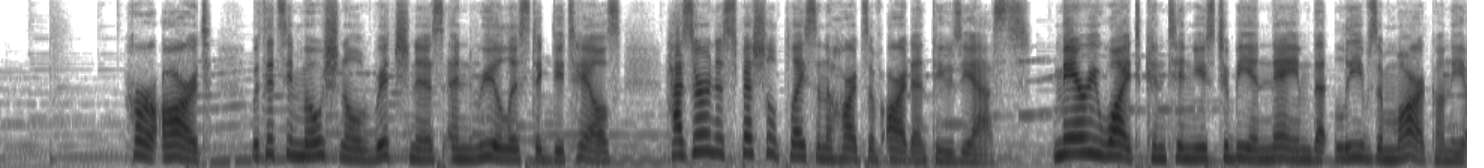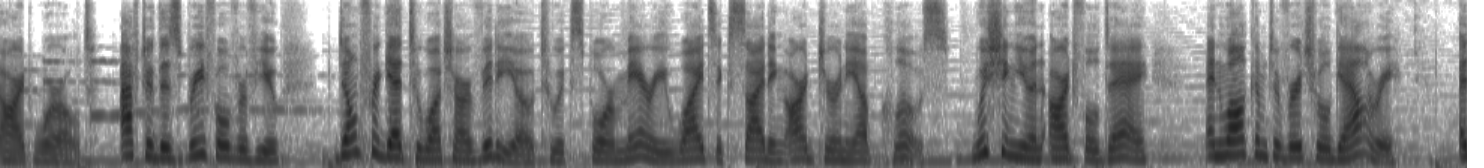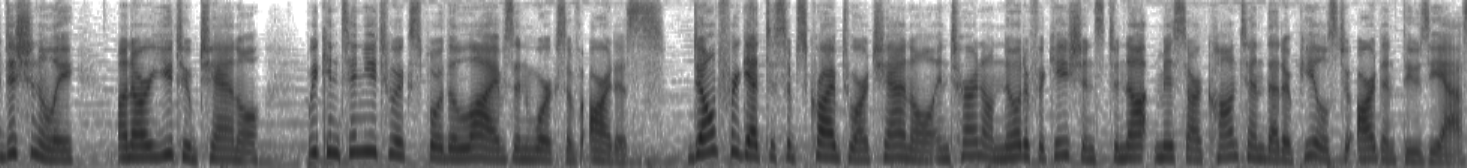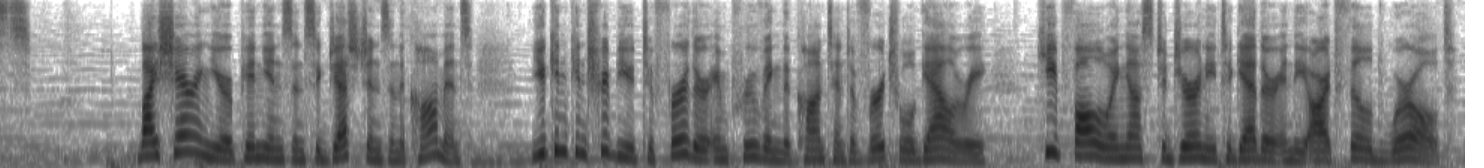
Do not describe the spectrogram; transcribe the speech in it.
Her art, with its emotional richness and realistic details, has earned a special place in the hearts of art enthusiasts. Mary Whyte continues to be a name that leaves a mark on the art world. After this brief overview, don't forget to watch our video to explore Mary Whyte's exciting art journey up close. Wishing you an artful day, and welcome to Virtual Gallery. Additionally, on our YouTube channel, we continue to explore the lives and works of artists. Don't forget to subscribe to our channel and turn on notifications to not miss our content that appeals to art enthusiasts. By sharing your opinions and suggestions in the comments, you can contribute to further improving the content of Virtual Gallery. Keep following us to journey together in the art-filled world.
